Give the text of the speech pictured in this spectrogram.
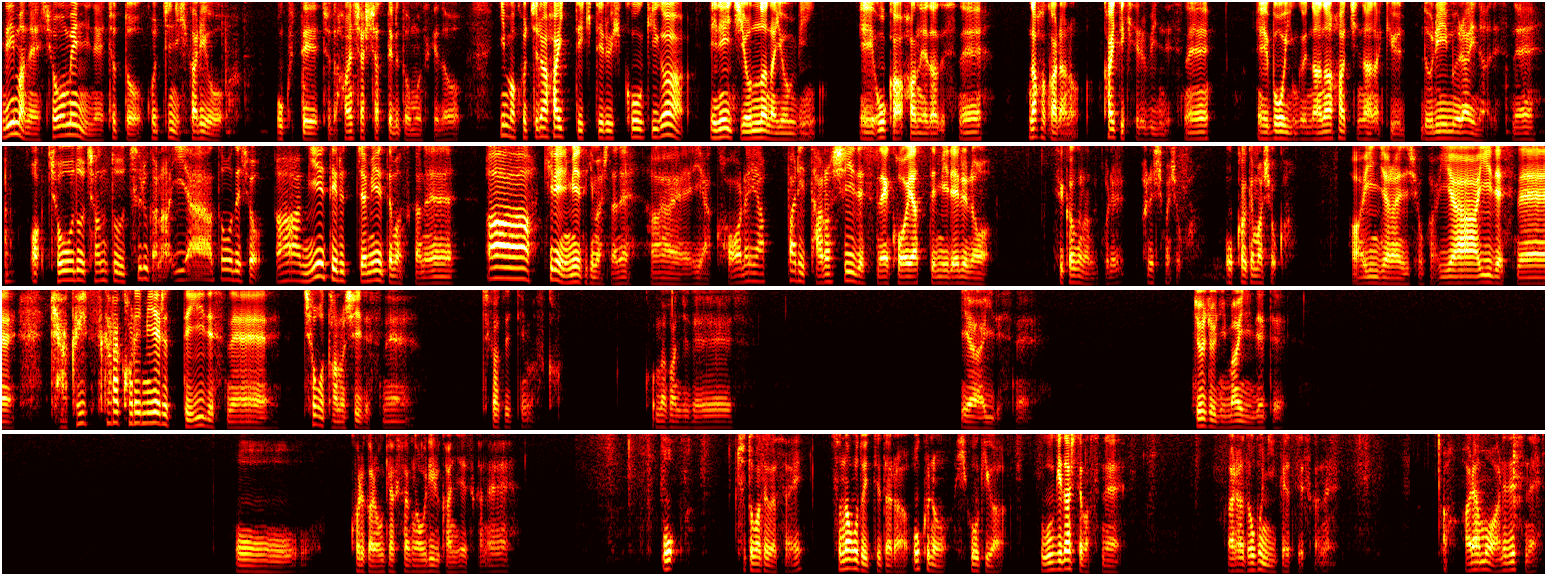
で今ね正面にねちょっとこっちに光を送ってちょっと反射しちゃってると思うんですけど今こちら入ってきてる飛行機が NH474 便、えー、岡羽田ですね。那覇からの帰ってきてる便ですね、えー、ボーイング7879ドリームライナーですね。あちょうどちゃんと映るかな。いやどうでしょう。あ見えてるっちゃ見えてますかね。あー綺麗に見えてきましたね。はい。いやこれやっぱり楽しいですね。こうやって見れるの。せっかくなんでこれあれしましょうか。追っかけましょうか。あいいんじゃないでしょうか。いやいいですね。客室からこれ見えるっていいですね。超楽しいですね。近づいてみますか。こんな感じです。いやいいですね。徐々に前に出て。おおこれからお客さんが降りる感じですかね。おちょっと待ってください。そんなこと言ってたら奥の飛行機が動き出してますね。あれはどこに行くやつですかね。ああれはもうあれですね。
